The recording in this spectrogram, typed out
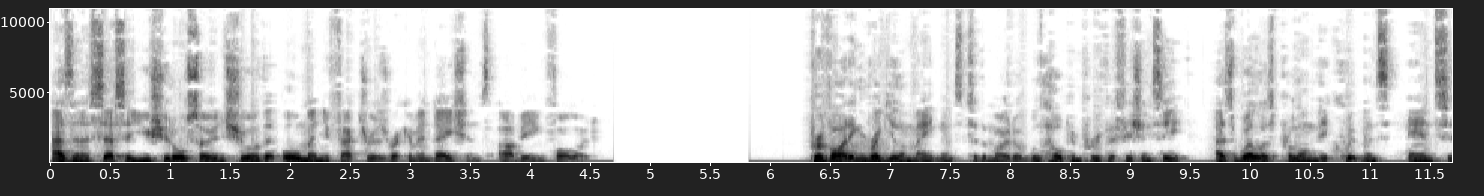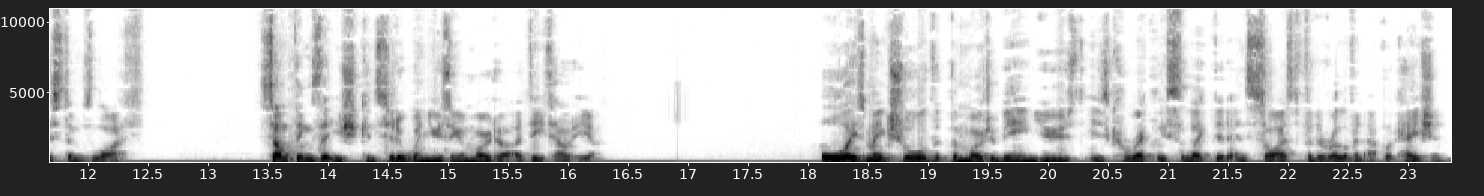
As an assessor, you should also ensure that all manufacturers' recommendations are being followed. Providing regular maintenance to the motor will help improve efficiency as well as prolong the equipment's and system's life. Some things that you should consider when using a motor are detailed here. Always make sure that the motor being used is correctly selected and sized for the relevant application.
